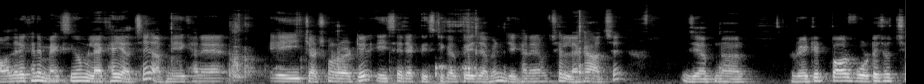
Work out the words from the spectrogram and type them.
আমাদের এখানে ম্যাক্সিমাম লেখাই আছে। আপনি এখানে এই চার্জ কন্ট্রোলারটির এই সাইডে একটা স্টিকার পেয়ে যাবেন যেখানে হচ্ছে লেখা আছে যে আপনার রেটেড পাওয়ার ভোল্টেজ হচ্ছে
